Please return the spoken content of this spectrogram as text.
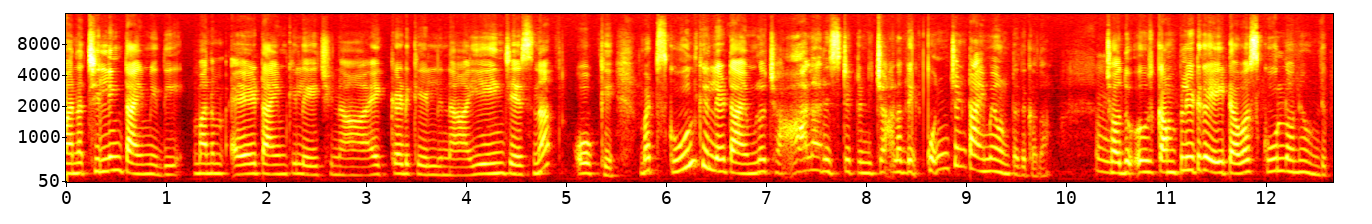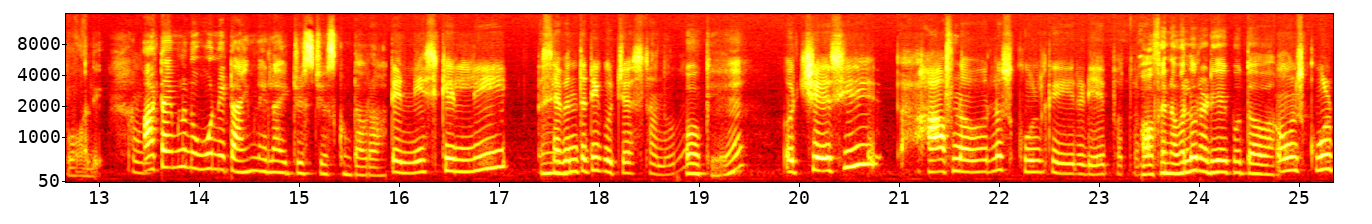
మన చిల్లింగ్ టైం ఇది. మనం ఏ టైంకి లేచినా ఎక్కడికి వెళ్ళినా ఏం చేసినా ఓకే. బట్ స్కూల్కి వెళ్ళే టైంలో చాలా రిస్ట్రిక్ట్ అండి. చాలా కొంచెం టైమే ఉంటుంది కదా. చదువు కంప్లీట్గా ఎయిట్ అవర్స్ స్కూల్లోనే ఉండిపోవాలి. ఆ టైంలో నువ్వు నీ టైంని ఎలా అడ్జస్ట్ చేసుకుంటావురా? టెన్నిస్కి వెళ్ళి సెవెన్ థర్టీకి వచ్చేస్తాను. ఓకే. వచ్చేసి హాఫ్ అన్ అవర్లో స్కూల్కి రెడీ అయిపోతాను. హాఫ్ అన్ అవర్లో రెడీ అయిపోతావా? అవును స్కూల్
